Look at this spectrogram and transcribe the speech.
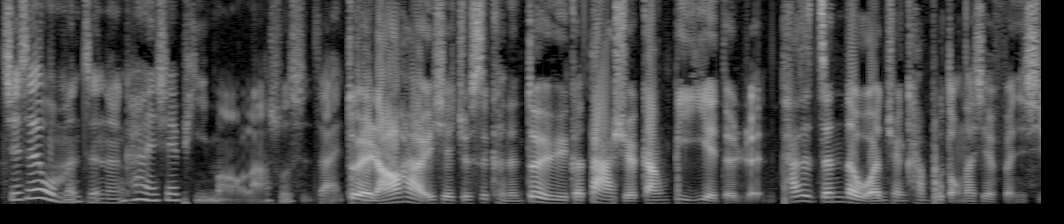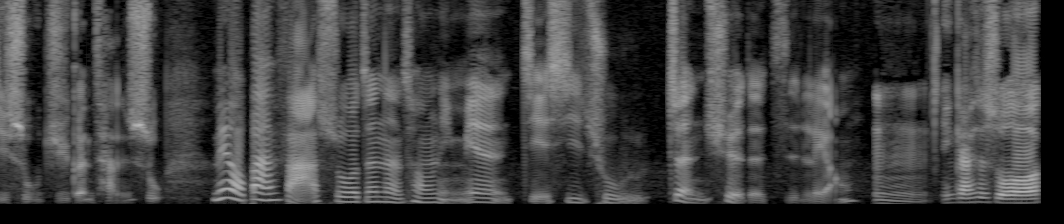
其实我们只能看一些皮毛啦。说实在的，对。然后还有一些就是可能对于一个大学刚毕业的人，他是真的完全看不懂那些分析数据跟参数，没有办法说真的从里面解析出正确的资料。嗯，应该是说。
